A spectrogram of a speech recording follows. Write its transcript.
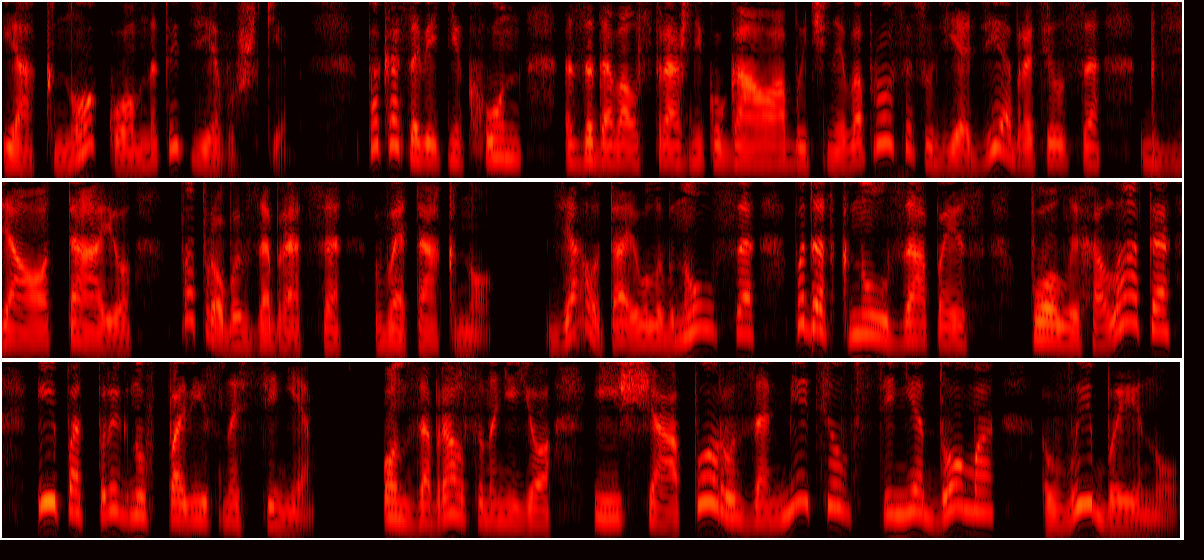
и окно комнаты девушки. Пока советник Хун задавал стражнику Гао обычные вопросы, судья Ди обратился к Дзяо Таю «Попробуй взобраться в это окно». Дяо Тай улыбнулся, подоткнул за пояс полы халата и, подпрыгнув, повис на стене. Он взобрался на нее и, ища опору, заметил в стене дома выбоину.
